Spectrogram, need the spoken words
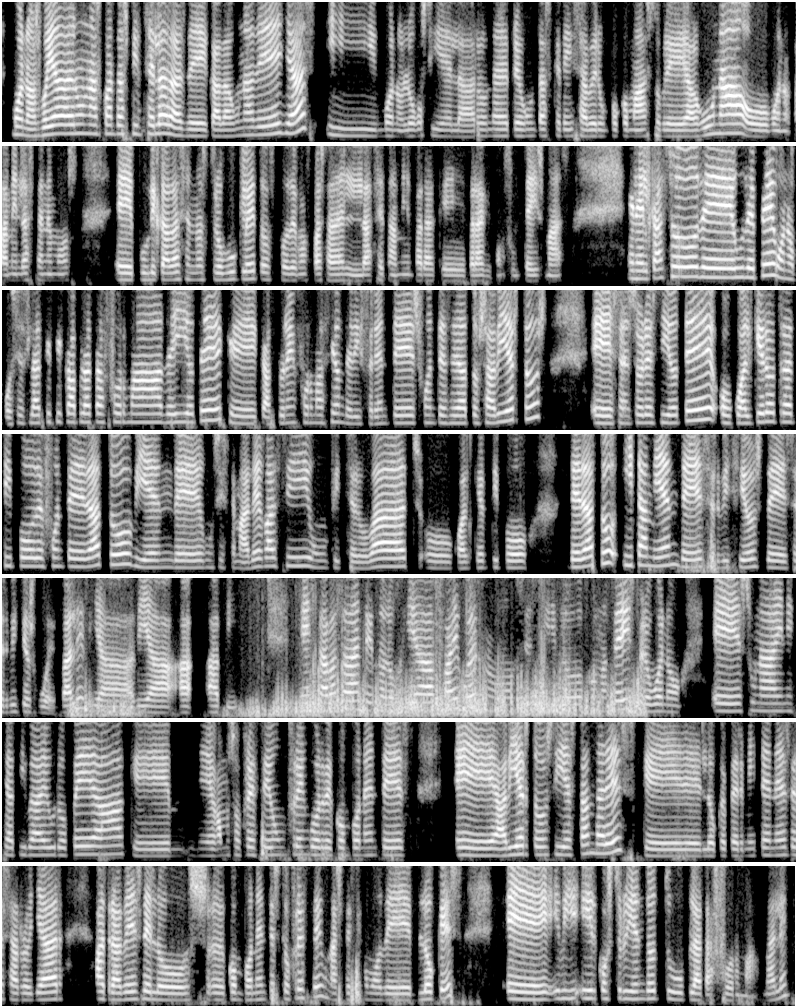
Bueno, os voy a dar unas cuantas pinceladas de cada una de ellas y, bueno, luego si en la ronda de preguntas queréis saber un poco más sobre alguna o, bueno, también las tenemos eh, publicadas en nuestro booklet, os podemos pasar el enlace también para que, para que consultéis más. En el caso de UDP, bueno, pues es la típica plataforma de IoT que captura información de diferentes fuentes de datos abiertos, eh, sensores IoT o cualquier otro tipo de fuente de datos, bien de un sistema legacy, un fichero batch o cualquier tipo de datos y también de servicios de servicios web, ¿vale? Vía, vía API. Está basada en tecnología Fireware, no sé si lo conocéis, pero bueno, es una iniciativa europea que, digamos, ofrece un framework de componentes eh, abiertos y estándares que lo que permiten es desarrollar a través de los eh, componentes que ofrece, una especie como de bloques, eh, ir construyendo tu plataforma, ¿vale?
